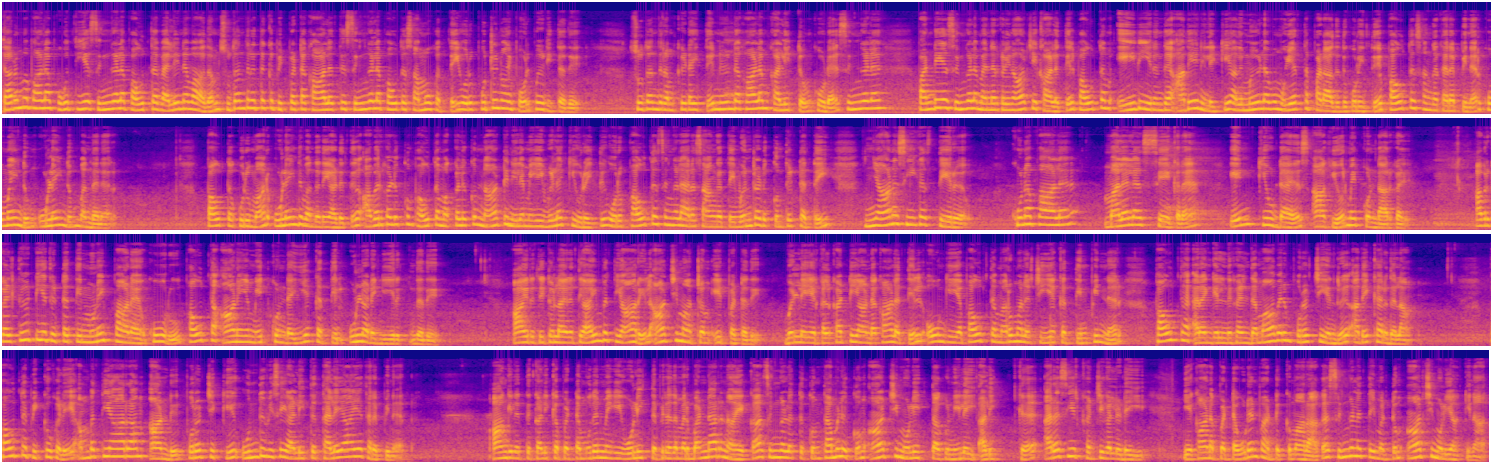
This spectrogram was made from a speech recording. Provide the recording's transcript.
தருமபாலா புகுத்திய சிங்கள பௌத்த வல்லினவாதம் சுதந்திரத்துக்கு பிற்பட்ட காலத்து சிங்கள பௌத்த சமூகத்தை ஒரு புற்றுநோய் போல் பீடித்தது. சுதந்திரம் கிடைத்து நீண்ட காலம் கழித்தும் கூட சிங்கள பண்டைய சிங்கள மன்னர்களின் ஆட்சி காலத்தில் பௌத்தம் எய்தியிருந்த அதே நிலைக்கு அது மீளவும் உயர்த்தப்படாதது குறித்து பௌத்த சங்க தரப்பினர் குமைந்தும் உழைந்தும் வந்தனர். பௌத்த குருமார் உழைந்து வந்ததை அடுத்து அவர்களுக்கும் பௌத்த மக்களுக்கும் நாட்டு நிலைமையை விளக்கி உரைத்து ஒரு பௌத்த சிங்கள அரசாங்கத்தை வென்றெடுக்கும் திட்டத்தை ஞானசீக தேரு குணபால மலலசேகர என். கியூ. டயஸ் ஆகியோர் மேற்கொண்டார்கள். அவர்கள் தீட்டிய திட்டத்தின் முனைப்பான கூறு பௌத்த ஆணையம் மேற்கொண்ட இயக்கத்தில் உள்ளடங்கியிருந்தது. ஆயிரத்தி தொள்ளாயிரத்தி ஐம்பத்தி ஆறில் ஆட்சி மாற்றம் ஏற்பட்டது. வெள்ளையர்கள் கட்டியாண்ட காலத்தில் ஓங்கிய பௌத்த மறுமலர்ச்சி இயக்கத்தின் பின்னர் பௌத்த அரங்கில் நிகழ்ந்த மாபெரும் புரட்சி என்று அதை கருதலாம். பௌத்த பிக்குகளே ஐம்பத்தி ஆறாம் ஆண்டு புரட்சிக்கு உந்துவிசை அளித்த தலையாய தரப்பினர். ஆங்கிலத்துக்கு அளிக்கப்பட்ட முதன்மையை ஒழித்த பிரதமர் பண்டாரநாயக்கா சிங்களத்துக்கும் தமிழுக்கும் ஆட்சி மொழி தகு நிலை மிக்க அரசியல் கட்சிகளிடையே காணப்பட்ட உடன்பாட்டுக்கு மாறாக சிங்களத்தை மட்டும் ஆட்சி மொழியாக்கினார்.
